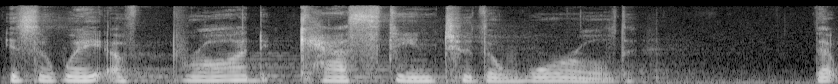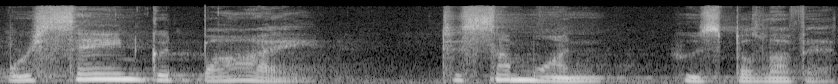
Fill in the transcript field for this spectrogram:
is a way of broadcasting to the world that we're saying goodbye to someone who's beloved.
